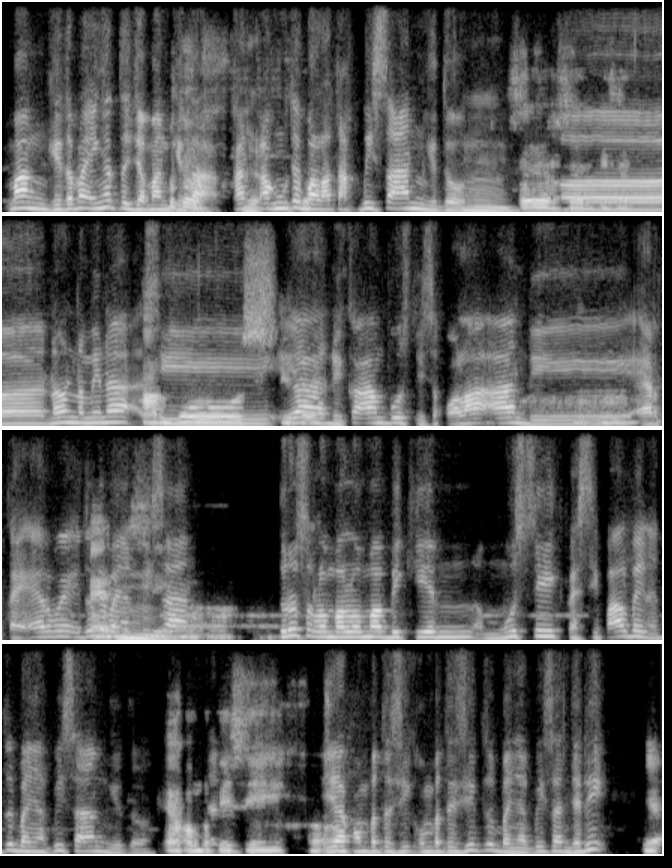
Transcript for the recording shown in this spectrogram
mang kita mah inget tuh zaman Betul. kita kan Ya, panggung teh balatak pisan gitu Hmm. ser ser bisa eh non namanya Kampus, si gitu. ya di kampus di sekolahan di Hmm. RT RW itu teh Eh, banyak Hmm. pisan Terus lomba-lomba bikin musik, festival band itu banyak pisan gitu. Ya kompetisi. Iya kompetisi-kompetisi itu banyak pisan. Jadi Ya.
